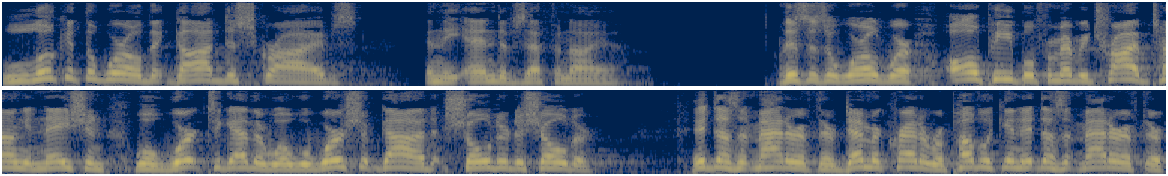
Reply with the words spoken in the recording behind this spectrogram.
Look at the world that God describes in the end of Zephaniah. This is a world where all people from every tribe, tongue, and nation will work together, will, will worship God shoulder to shoulder. It doesn't matter if they're Democrat or Republican. It doesn't matter if they're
